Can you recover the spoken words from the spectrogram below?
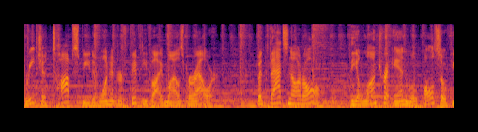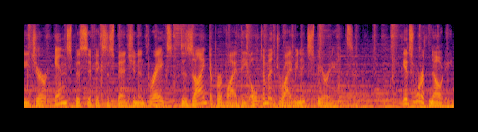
reach a top speed of 155 miles per hour. But that's not all. The Elantra N will also feature N-specific suspension and brakes designed to provide the ultimate driving experience. It's worth noting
